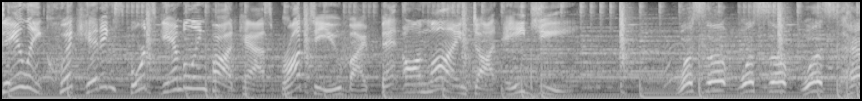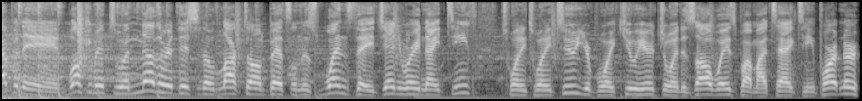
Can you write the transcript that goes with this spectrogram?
daily quick hitting sports gambling podcast brought to you by betonline.ag. What's up? What's up? What's happening? Welcome into another edition of Locked On Bets on this Wednesday, January 19th. 2022. Your boy Q here, joined as always by my tag team partner,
